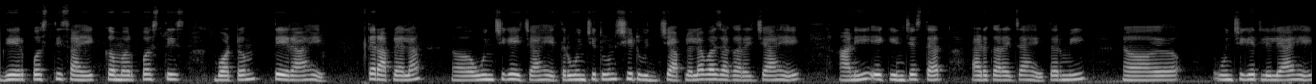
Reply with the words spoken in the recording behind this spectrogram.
घेर पस्तीस आहे. कमर पस्तीस बॉटम तेरा आहे. तर आपल्याला उंची घ्यायची आहे. तर उंचीतून सीट उंची आपल्याला वजा करायची आहे आणि एक इंचेस त्यात ॲड करायचं आहे. तर मी उंची घेतलेली आहे.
